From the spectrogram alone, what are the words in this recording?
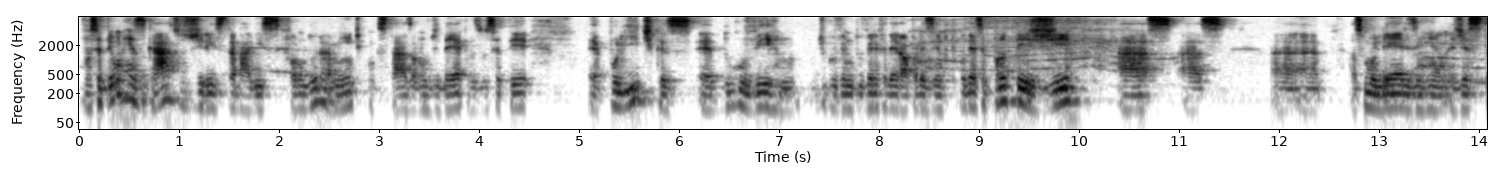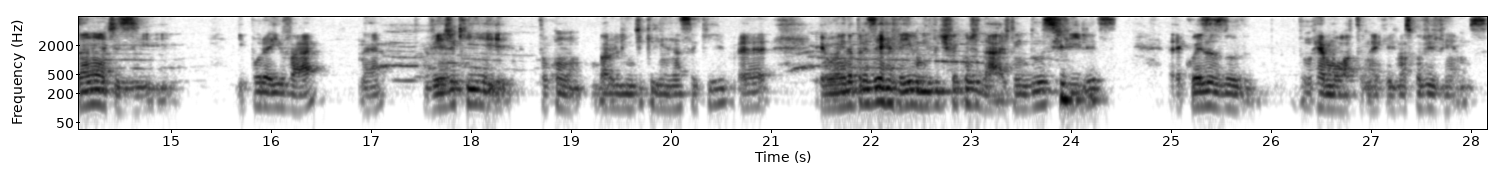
você tem um resgate dos direitos trabalhistas que foram duramente conquistados ao longo de décadas, você ter é, políticas é, do governo, de governo do governo federal, por exemplo, que pudessem proteger as, as, a, as mulheres gestantes e, e por aí vai, né? Veja que Estou com um barulhinho de criança aqui. É, eu ainda preservei o nível de fecundidade. Tenho duas filhas, é, coisas do, do remoto, né, que nós convivemos,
